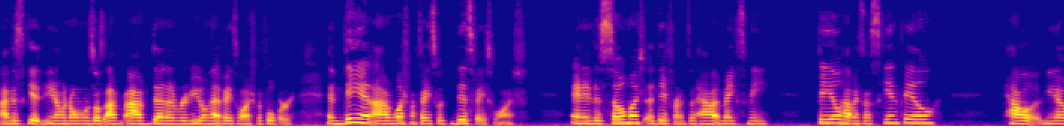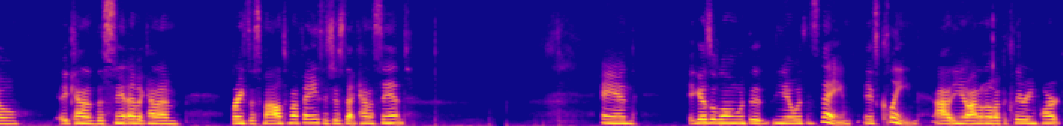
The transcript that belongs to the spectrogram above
I just get, you know, normal results. I've, I've done a review on that face wash before. And then I wash my face with this face wash. And it is so much a difference of how it makes me feel, how it makes my skin feel, how, you know, it kind of, the scent of it kind of brings a smile to my face. It's just that kind of scent. And it goes along with the, you know, with its name. It's clean. I, you know, I don't know about the clearing part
